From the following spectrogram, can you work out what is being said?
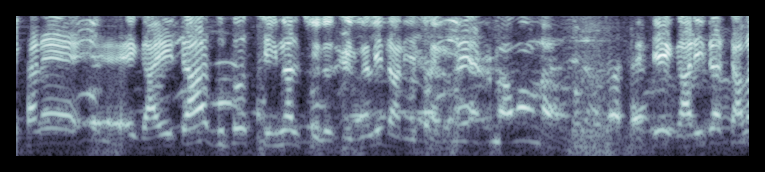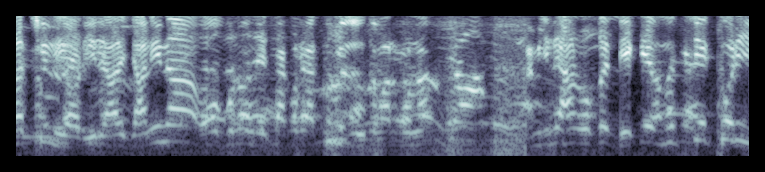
এখানে এই গাড়িটা দুটো সিগন্যাল ছিল সিগন্যালই দাঁড়িয়ে ছিল। যে গাড়িটা চালাচ্ছিল লরির আর জানি না ও কোনো নেশা করে আছে কি বলতে পারব না। আমি যদি আর ওকে ডেকে মুখ চেক করি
